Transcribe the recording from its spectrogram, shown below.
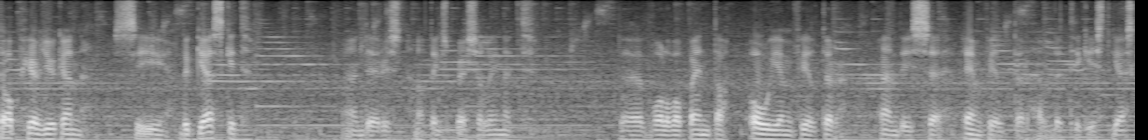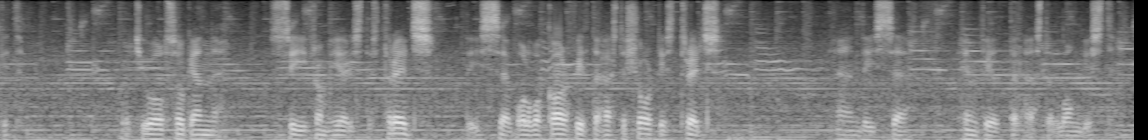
Top here you can see the gasket and there is nothing special in it. The Volvo Penta OEM filter and this uh, M filter have the thickest gasket. What you also can see from here is the threads. This uh, Volvo car filter has the shortest threads and this uh, M filter has the longest.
